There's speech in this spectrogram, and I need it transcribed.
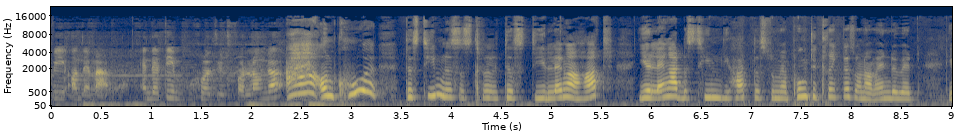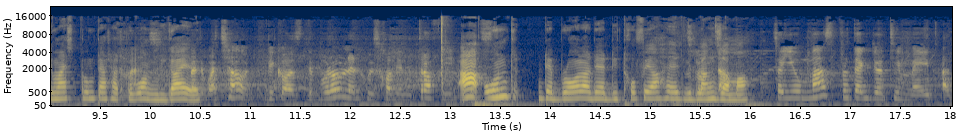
Trophy on the map. And the team who holds it for longer Ah, und cool. Das Team, das, ist, das die länger hat, je länger das Team die hat, desto mehr Punkte kriegt es und am Ende wird die meisten Punkte hat, hat gewonnen. Wie geil. But watch out, because the brawler who is holding the trophy Ah, is und der Brawler, der die Trophäe hält, wird langsamer. down. So you must protect your teammate at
